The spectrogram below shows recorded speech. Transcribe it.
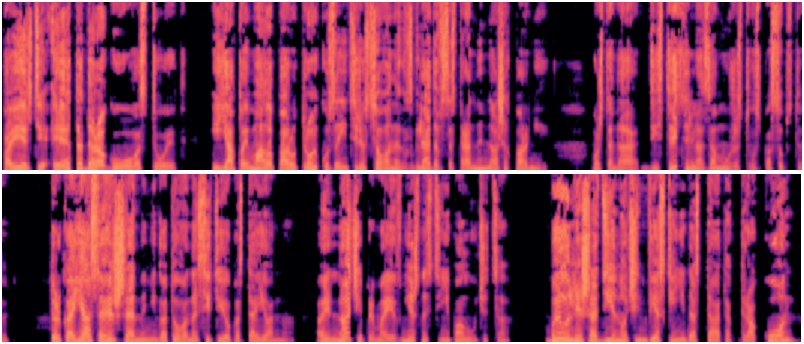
Поверьте, это дорогого стоит. И я поймала пару-тройку заинтересованных взглядов со стороны наших парней. Может, она действительно замужеству способствует? Только я совершенно не готова носить ее постоянно, а иначе при моей внешности не получится. Был лишь один очень веский недостаток. Дракон,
